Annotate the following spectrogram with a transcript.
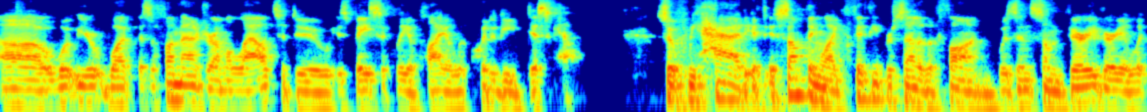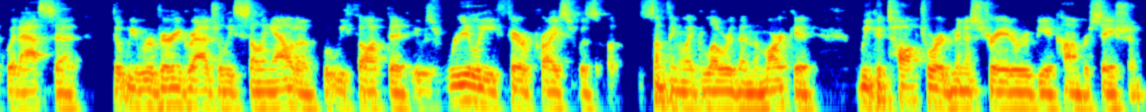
uh, what, you're, what as a fund manager I'm allowed to do is basically apply a liquidity discount. So if we had, if, if something like 50% of the fund was in some very, very liquid asset that we were very gradually selling out of, but we thought that it was really fair price was uh, something like lower than the market, we could talk to our administrator, it would be a conversation.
